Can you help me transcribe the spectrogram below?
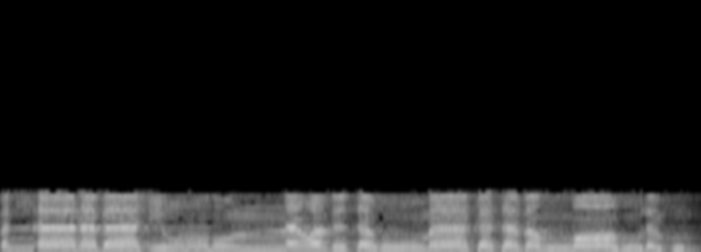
فالآن باشروهن وابتغوا ما كتب الله لكم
